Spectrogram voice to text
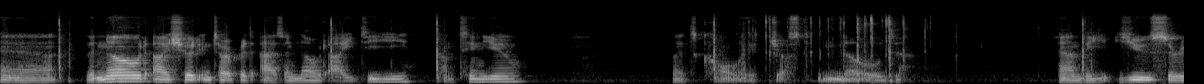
Uh, the node I should interpret as a node ID. Continue. Let's call it just node. And the user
